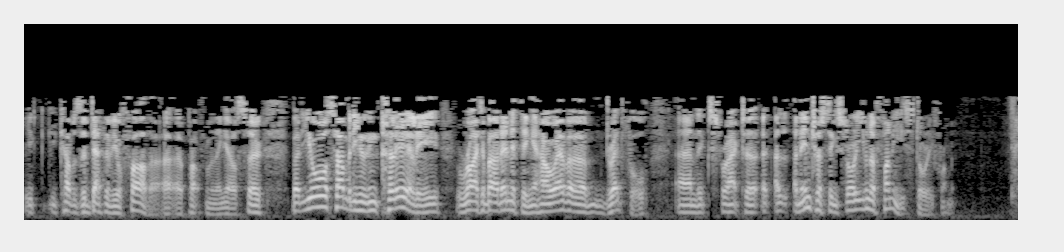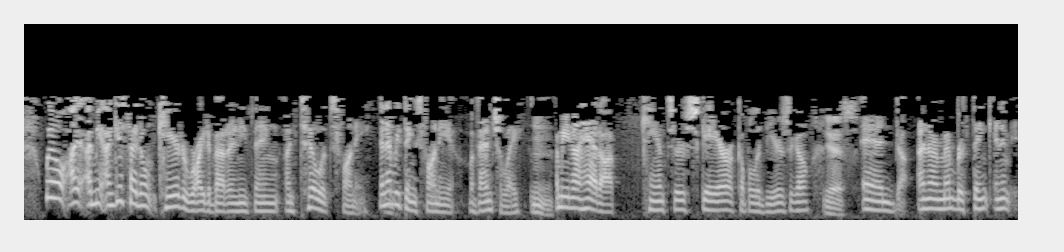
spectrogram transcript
it, it covers the death of your father, uh, apart from anything else. So, but you're somebody who can clearly write about anything, however dreadful, and extract a, a, an interesting story, even a funny story from it. Well, I, I mean, I guess I don't care to write about anything until it's funny. And everything's funny eventually. Mm. I mean, I had a cancer scare a couple of years ago. Yes. and and I remember thinking,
